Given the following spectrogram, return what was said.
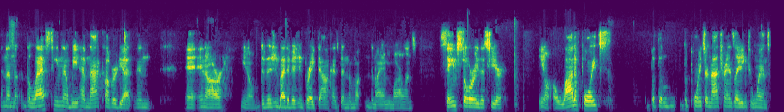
And then the, the last team that we have not covered yet in in our you know division by division breakdown has been the the Miami Marlins. Same story this year. You know, a lot of points, but the the points are not translating to wins.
